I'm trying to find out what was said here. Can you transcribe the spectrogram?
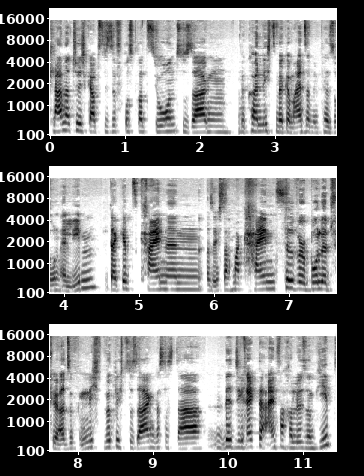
Klar, natürlich gab es diese Frustration zu sagen, wir können nichts mehr gemeinsam in Person erleben. Da gibt es keinen, also ich sag mal, kein Silver Bullet für. Also nicht wirklich zu sagen, dass es da eine direkte, einfache Lösung gibt.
